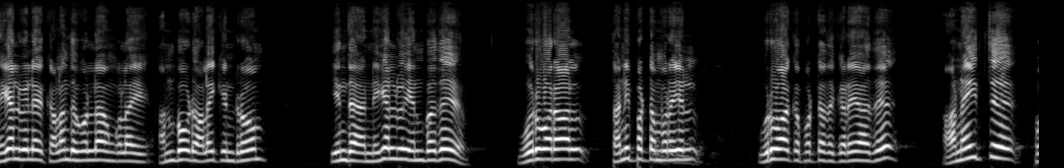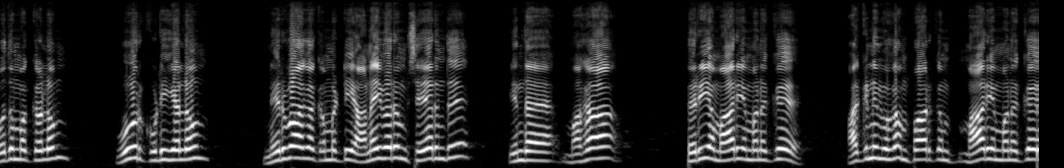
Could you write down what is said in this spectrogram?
நிகழ்விலே கலந்து கொள்ள உங்களை அன்போடு அழைக்கின்றோம். இந்த நிகழ்வு என்பது ஒருவரால் தனிப்பட்ட முறையில் உருவாக்கப்பட்டது கிடையாது. அனைத்து பொதுமக்களும் ஊர்குடிகளும் நிர்வாக கமிட்டி அனைவரும் சேர்ந்து இந்த மகா பெரிய மாரியம்மனுக்கு அக்னிமுகம் பார்க்கும் மாரியம்மனுக்கு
